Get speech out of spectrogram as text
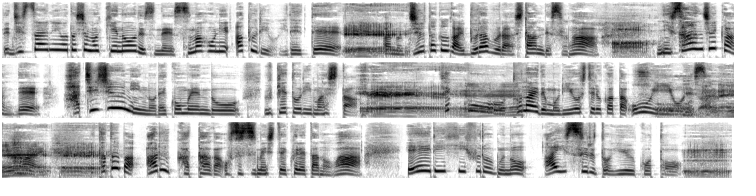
で実際に私も昨日ですね、スマホにアプリを入れて、ええあの住宅街ブラブラしたんですが、あ2、3時間で80人のレコメンドを受け取りました。へ結構都内でも利用している方多いようです。はい。え例ええば、ある方がおすすめしてくれたのは、エーリッヒ・フロムの愛するということ。うん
